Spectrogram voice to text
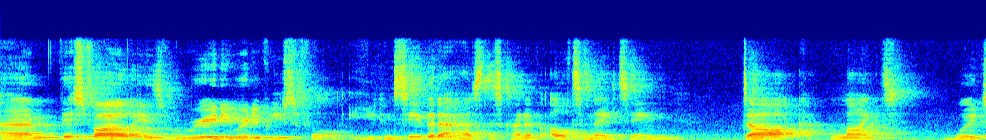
Um, this viol is really, really beautiful. You can see that it has this kind of alternating dark, light wood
